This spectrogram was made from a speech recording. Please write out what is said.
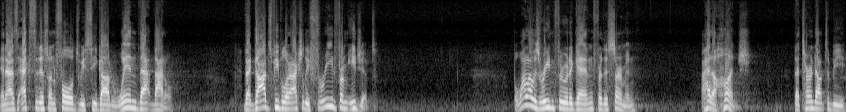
And as Exodus unfolds, we see God win that battle. That God's people are actually freed from Egypt. But while I was reading through it again for this sermon, I had a hunch that turned out to be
